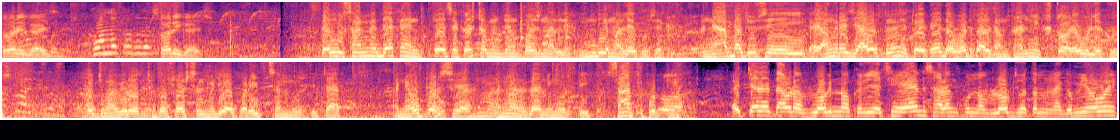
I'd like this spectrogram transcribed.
સોરી ગાઈસ સોરી ગાઈસ પેલું સામે દેખાય ને તે છે કષ્ટભંજન ભજનાલય હિન્દીમાં લખ્યું છે. અને આ બાજુ છે એ કઈ અંગ્રેજી આવડતું નથી તો એ કહી દો વડતાલ ધામ ધાર્મિક સ્ટોર એવું લખ્યું છે. વચમાં વિરોધ થતો સોશિયલ મીડિયા પર ઈ જ છે મૂર્તિ ચાર. અને ઉપર છે હનુમાન દાદાની મૂર્તિ સાત ફૂટની. અત્યારે તો આપણે વ્લોગ નો કરીએ છીએ એન્ડ સાળંગપુરનો વ્લોગ જો તમને ગમ્યો હોય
